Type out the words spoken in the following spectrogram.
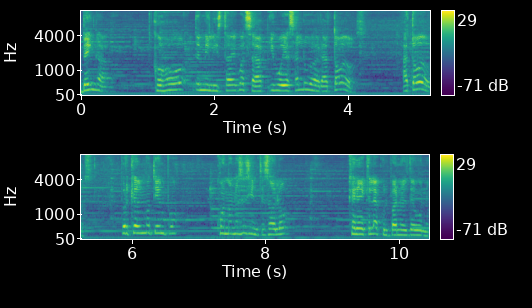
venga, cojo de mi lista de WhatsApp y voy a saludar a todos. A todos. Porque al mismo tiempo, cuando uno se siente solo, cree que la culpa no es de uno.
